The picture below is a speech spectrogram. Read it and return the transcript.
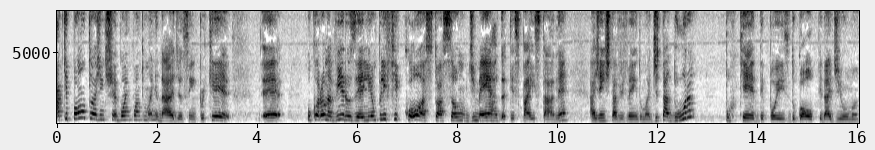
a que ponto a gente chegou enquanto humanidade, assim, porque é, o coronavírus ele amplificou a situação de merda que esse país está, né? A gente está vivendo uma ditadura, porque depois do golpe da Dilma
